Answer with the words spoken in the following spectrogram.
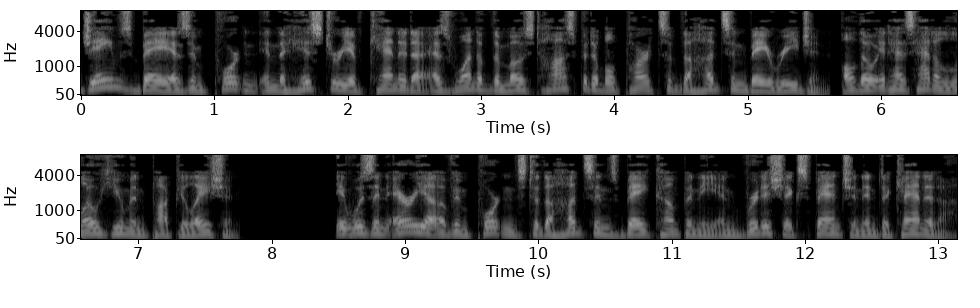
James Bay is important in the history of Canada as one of the most hospitable parts of the Hudson Bay region, although it has had a low human population. It was an area of importance to the Hudson's Bay Company and British expansion into Canada.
